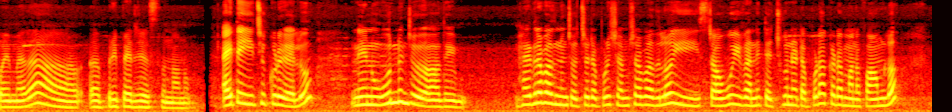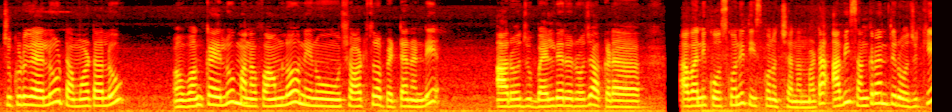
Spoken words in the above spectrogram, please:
పొయ్యి మీద ప్రిపేర్ చేస్తున్నాను. అయితే ఈ చిక్కుడుగాయలు నేను ఊరు నుంచి అది హైదరాబాద్ నుంచి వచ్చేటప్పుడు శంషాబాద్లో ఈ స్టవ్ ఇవన్నీ తెచ్చుకునేటప్పుడు అక్కడ మన ఫామ్లో చిక్కుడుగాయలు టమాటాలు వంకాయలు మన ఫామ్లో నేను షార్ట్స్లో పెట్టానండి. ఆ రోజు బయలుదేరే రోజు అక్కడ అవన్నీ కోసుకొని తీసుకొని వచ్చానమాట అవి సంక్రాంతి రోజుకి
